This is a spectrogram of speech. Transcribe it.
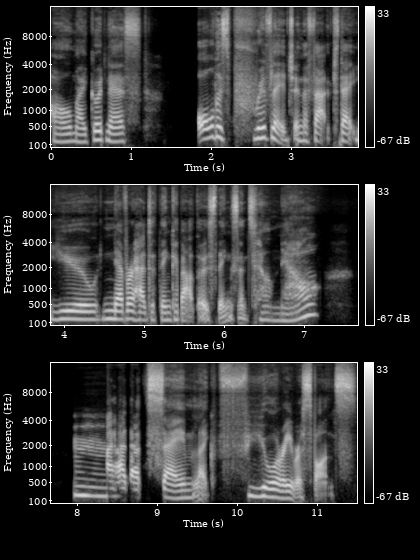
oh my goodness, all this privilege in the fact that you never had to think about those things until now. Mm. I had that same like fury response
